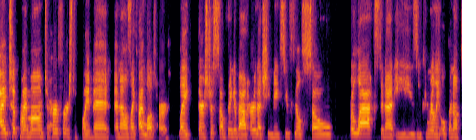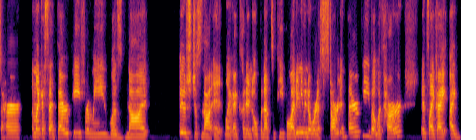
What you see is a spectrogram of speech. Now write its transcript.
I took my mom to her first appointment and I was like, I love her. Like, there's just something about her that she makes you feel so relaxed and at ease. You can really open up to her. And like I said, therapy for me was not, it was just not it. Like, I couldn't open up to people. I didn't even know where to start in therapy. But with her, it's like I, I,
